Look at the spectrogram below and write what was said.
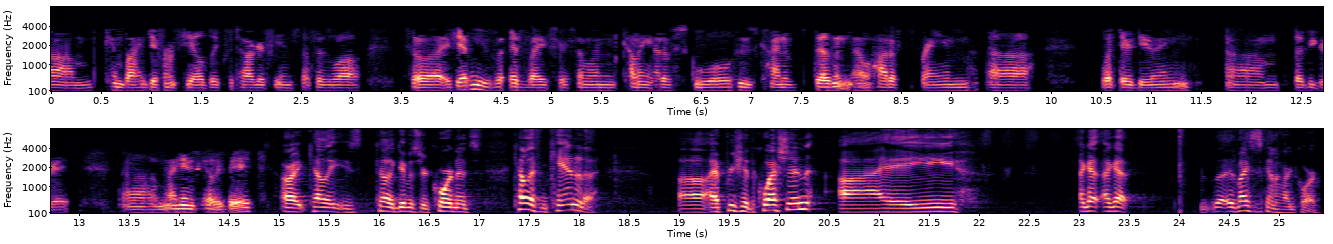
um, combine different fields like photography and stuff as well. So uh, if you have any advice for someone coming out of school who's kind of doesn't know how to frame uh, what they're doing, um, that'd be great. Um, my name is Kelley Bates. All right, Kelley. Kelley, give us your coordinates. Kelley from Canada. Uh, I appreciate the question. I, I got, I got. The advice is kind of hardcore.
